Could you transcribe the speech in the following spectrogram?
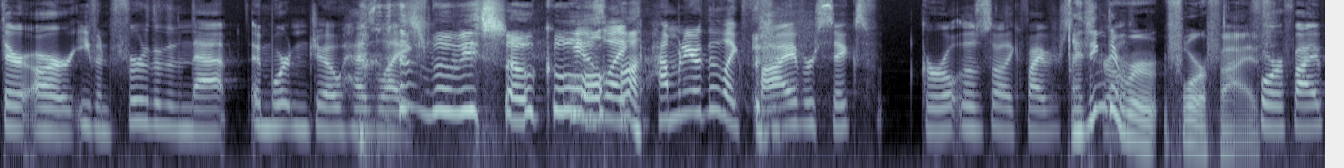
there are even further than that. Immortan Joe has like this movie's so cool. he has like how many are there? Like five or six girl. Those are like five or six. I think there were four or five, four or five.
